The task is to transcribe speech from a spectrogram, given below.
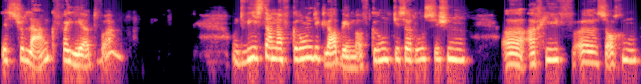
das schon lang verjährt war. Und wie es dann aufgrund, ich glaube eben, aufgrund dieser russischen äh, Archivsachen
